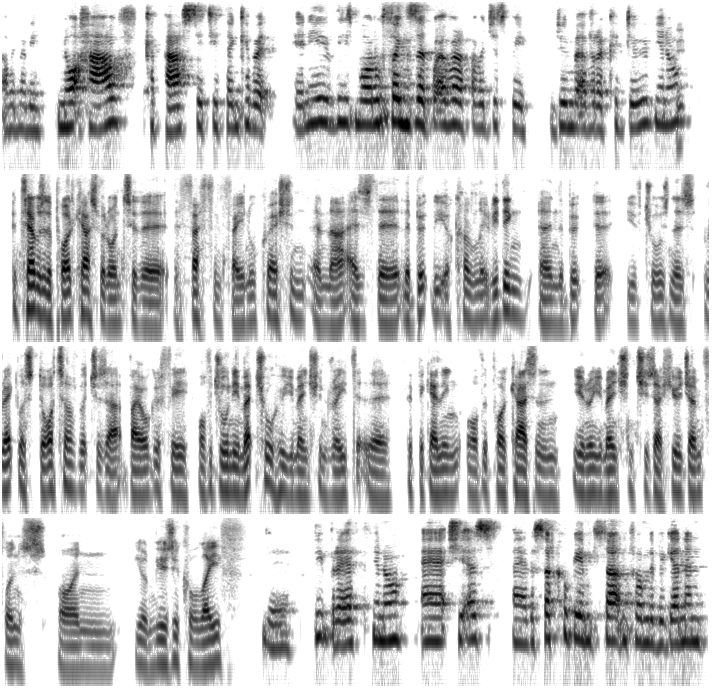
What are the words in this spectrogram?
I would maybe not have capacity to think about any of these moral things or whatever. I would just be doing whatever I could do, you know in terms of the podcast, we're on to the, the fifth and final question, and that is the, the book that you're currently reading. And the book that you've chosen is Reckless Daughter, which is a biography of Joni Mitchell, who you mentioned right at the, the beginning of the podcast. And, you know, you mentioned she's a huge influence on your musical life yeah, deep breath, you know. Uh, she is uh, the circle game starting from the beginning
